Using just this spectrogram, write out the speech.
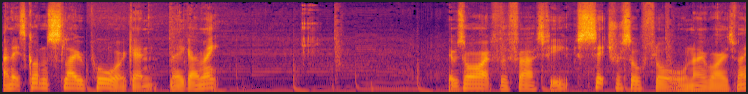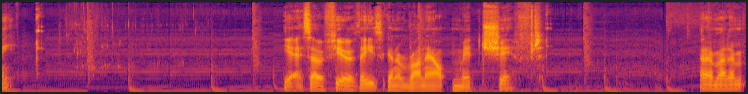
And it's gone slow pour again. There you go, mate. It was alright for the first few. Citrus or floral, no worries, mate. Yeah, so a few of these are going to run out mid-shift. Hello, madam.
